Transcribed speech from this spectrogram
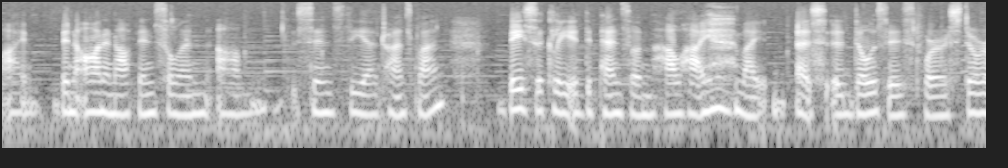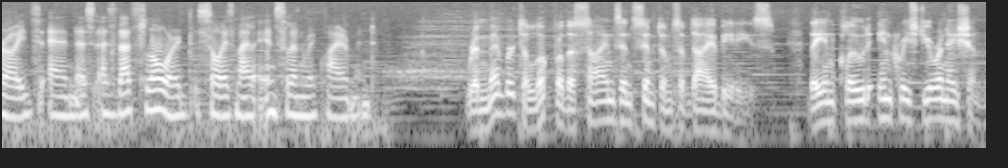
I've been on and off insulin um, since the uh, transplant basically it depends on how high my uh, dose is for steroids and as, as that's lowered so is my insulin requirement. Remember to look for the signs and symptoms of diabetes. They include increased urination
